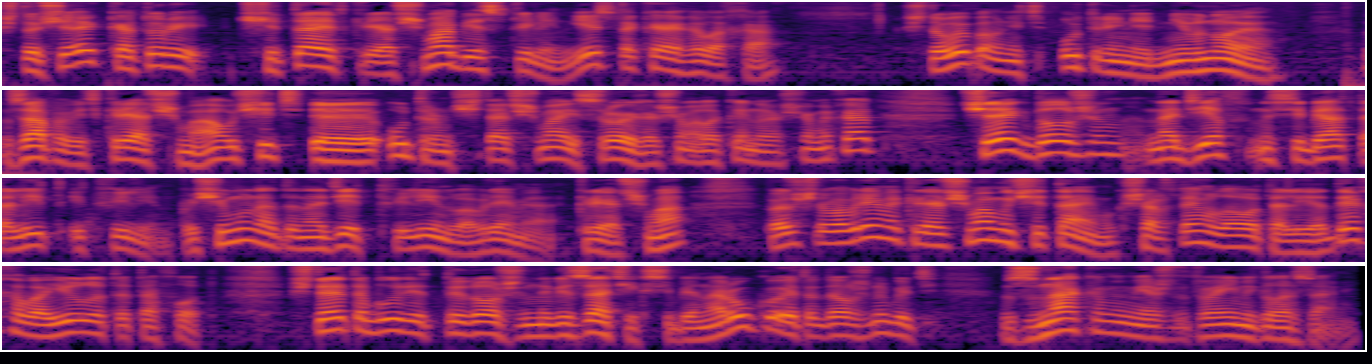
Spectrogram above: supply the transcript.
что человек, который читает Криашма без твилин, есть такая галаха, что выполнить утреннее, дневное заповедь Криат Шма, учить, э, утром читать Шма и Срой Гашем Алакейну Гашем Ихат, человек должен, надев на себя талит и тфилин. Почему надо надеть тфилин во время Криат Шма? Потому что во время Криат Шма мы читаем «Кшартем лаот алиядеха ваюла татафот», что это будет, ты должен навязать их себе на руку, это должны быть знаками между твоими глазами.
